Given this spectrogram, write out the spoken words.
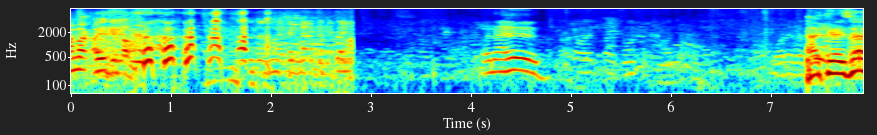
খানা খাই দিলাম হ্যাঁ কি হয়েছে?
